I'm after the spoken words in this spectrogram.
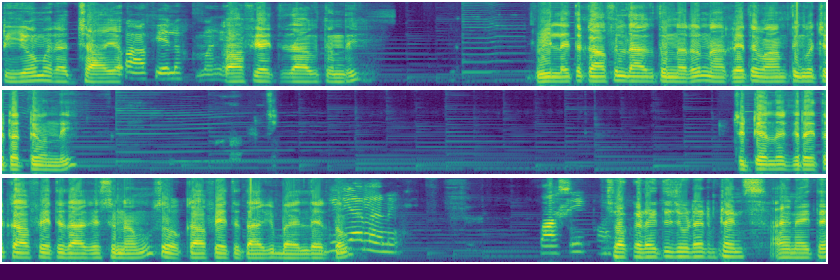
టీయో మరి అది కాఫీ అయితే తాగుతుంది. వీళ్ళైతే కాఫీలు తాగుతున్నారు. నాకైతే వామిటింగ్ వచ్చేటట్టే ఉంది. చిట్యాల దగ్గర అయితే కాఫీ అయితే తాగేస్తున్నాము. సో కాఫీ అయితే తాగి బయలుదేరుతాం. సో అక్కడైతే చూడండి ఫ్రెండ్స్ ఆయన అయితే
